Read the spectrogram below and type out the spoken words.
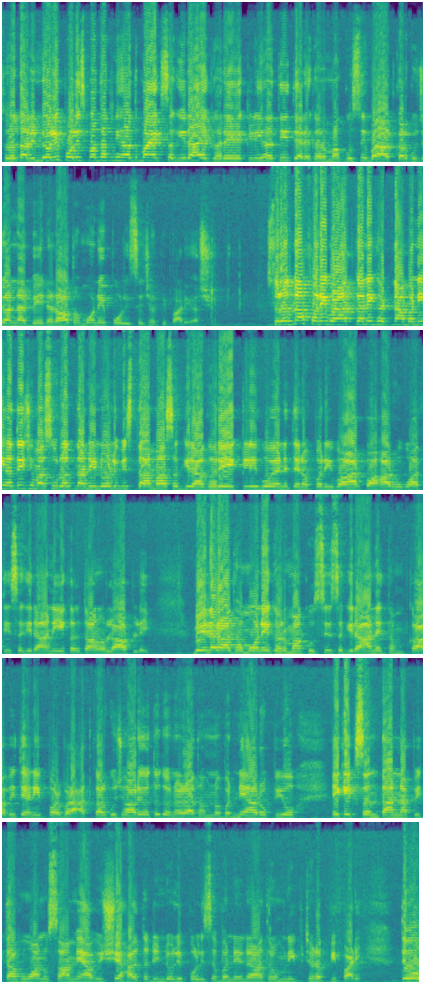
સુરતના ડિંડોલી પોલીસ મથકની હદમાં એક સગીરાએ ઘરે એકલી હતી ત્યારે ઘરમાં ઘૂસી બળાત્કાર ગુજારનાર બે નરાધમોને પોલીસે ઝડપી પાડ્યા છે. સુરતમાં ફરી બળાત્કારની ઘટના બની હતી, જેમાં સુરતના ડિંડોલી વિસ્તારમાં સગીરા ઘરે એકલી હોય અને તેનો પરિવાર બહાર હોવાથી સગીરાની એકલતાનો લાભ લઈ બે નરાધમોને ઘરમાં ઘૂસી સગીરાને ધમકાવી તેની પર બળાત્કાર ગુજાર્યો હતો. તો નરાધમનો બંને આરોપીઓ એક એક સંતાનના પિતા હોવાનું સામે આવ્યું છે. હાલ તો ડિંડોલી પોલીસે બંને નરાધમોની ઝડપી પાડી. તેઓ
